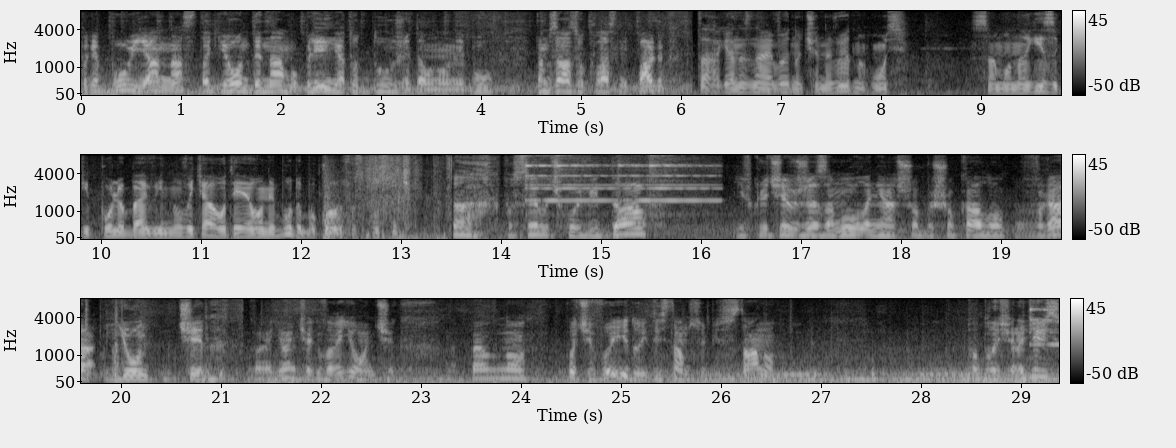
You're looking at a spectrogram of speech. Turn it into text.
прибув я на стадіон Динамо. Блін, я тут дуже давно не був. Там зразу класний парк. Так, я не знаю, видно чи не видно. Ось самонарізок і полюбе він. Ну, витягувати я його не буду, бо колесо спустить. Так, посилочку віддав і включив вже замовлення, щоб шукало в райончик. В райончик, в райончик. Напевно, хоче виїду і десь там собі встану поближче. Надіюсь.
